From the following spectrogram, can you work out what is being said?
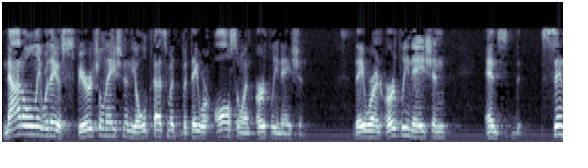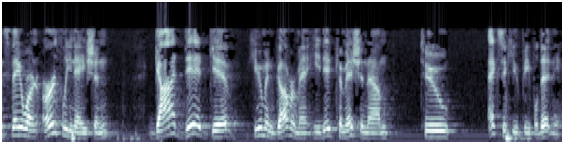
not only were they a spiritual nation in the Old Testament, but they were also an earthly nation. They were an earthly nation, and since they were an earthly nation, God did give human government, He did commission them to execute people, didn't He?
